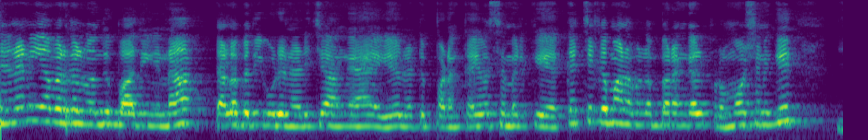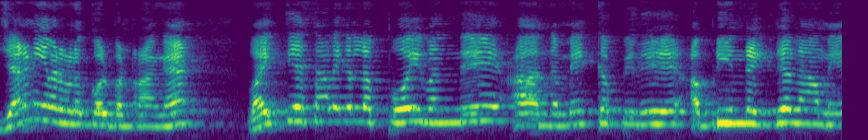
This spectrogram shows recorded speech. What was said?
ஜனனி அவர்கள் வந்து பார்த்தீங்கன்னா தளபதி கூட நடித்தாங்க ஏழு எட்டு படம் கைவசம் இருக்கு. எக்கச்சக்கமான விளம்பரங்கள் ப்ரொமோஷனுக்கு ஜனனி அவர்களை கால் பண்ணுறாங்க வைத்தியசாலைகளில் போய் வந்து அந்த மேக்கப் இது அப்படின்ற இதெல்லாமே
